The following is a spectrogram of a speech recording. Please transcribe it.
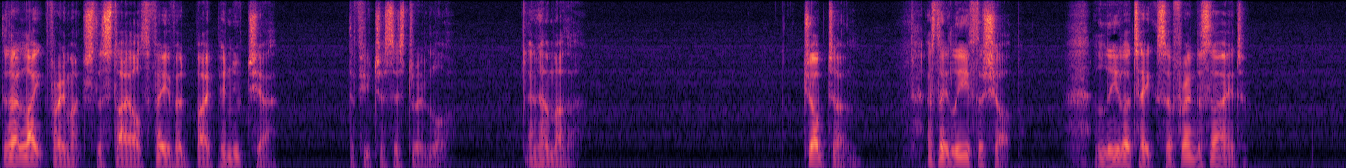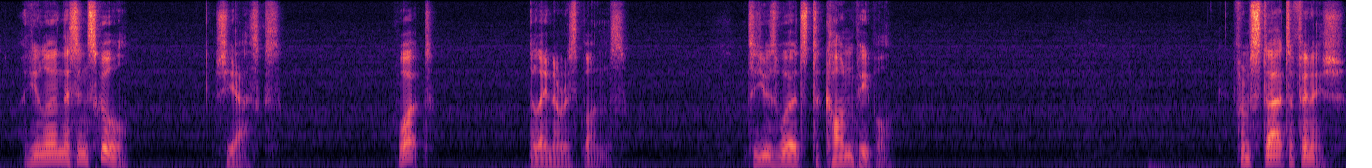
that I like very much the styles favoured by Pinuccia, the future sister in law, and her mother. Job done. As they leave the shop, Lila takes her friend aside. You learn this in school? she asks. What? Elena responds. To use words to con people. From start to finish,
